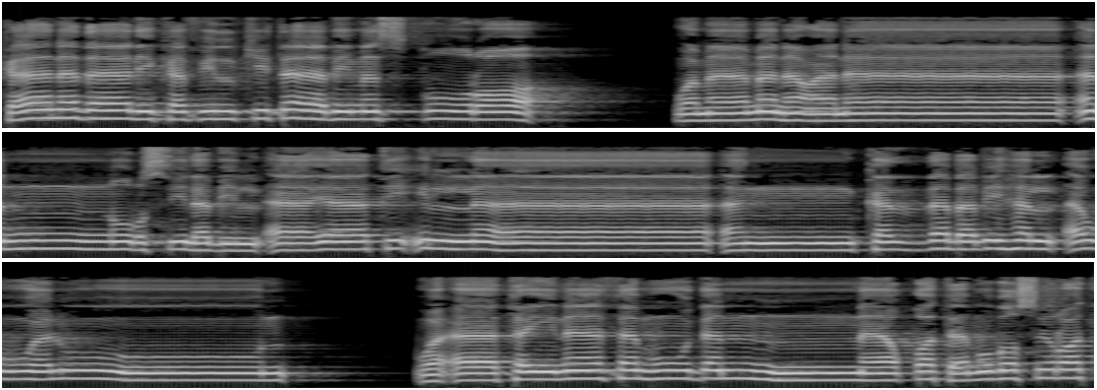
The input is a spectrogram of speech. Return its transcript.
كان ذلك في الكتاب مسطورا وما منعنا ان نرسل بالايات الا ان كذب بها الاولون وآتينا ثمود الناقة مبصرة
